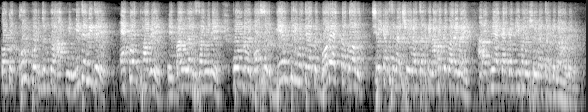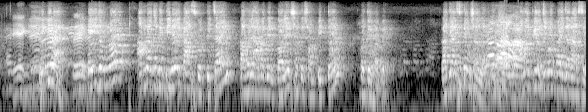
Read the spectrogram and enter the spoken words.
ততক্ষণ পর্যন্ত আপনি নিজে নিজে এককভাবে এই বাংলার জামিনে পনেরো বছর বিএনপির মধ্যে এত বড় একটা দল শেখ হাসিনা স্বৈরাচারকে নামাতে পারে নাই আর আপনি একা একা কীভাবে স্বৈরাচারকে নামাবেন? ঠিক। না এই জন্য আমরা যদি দিনের কাজ করতে চাই তাহলে আমাদের দলের সাথে সম্পৃক্ত হতে হবে। রাজি আছি তো ইনশাল্লাহ আমার প্রিয় যুবক ভাই যারা আছে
